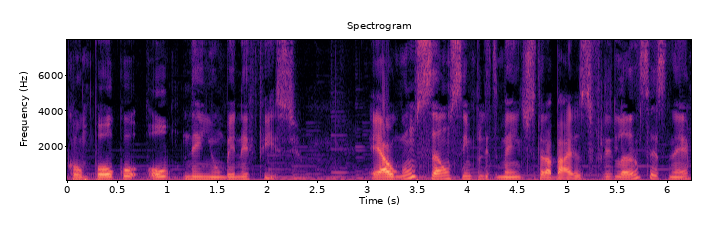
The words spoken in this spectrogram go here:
com pouco ou nenhum benefício. É, alguns são simplesmente trabalhos freelancers, né,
